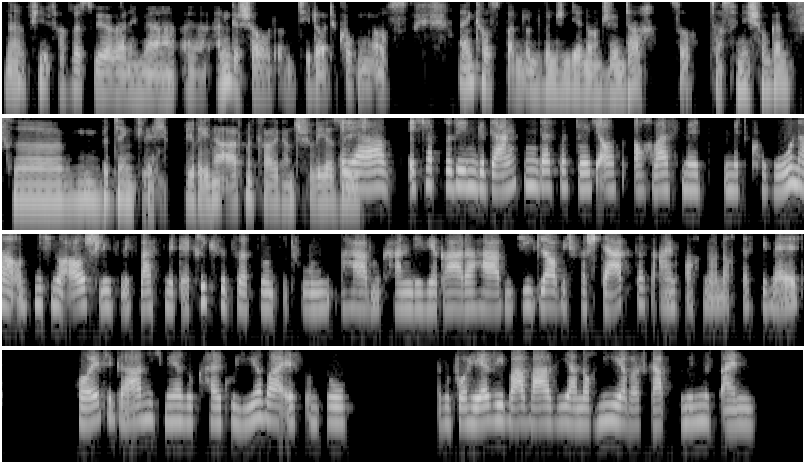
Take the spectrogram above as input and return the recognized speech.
Ne, vielfach wirst du ja gar nicht mehr äh, angeschaut und die Leute gucken aufs Einkaufsband und wünschen dir noch einen schönen Tag. So, das finde ich schon ganz äh, bedenklich. Irene atmet gerade ganz schwer. Ja, ich, ich habe so den Gedanken, dass das durchaus auch was mit mit Corona und nicht nur ausschließlich was mit der Kriegssituation zu tun haben kann, die wir gerade haben. Die, glaube ich, verstärkt das einfach nur noch, dass die Welt heute gar nicht mehr so kalkulierbar ist und so also vorhersehbar war sie ja noch nie, aber es gab zumindest ein,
